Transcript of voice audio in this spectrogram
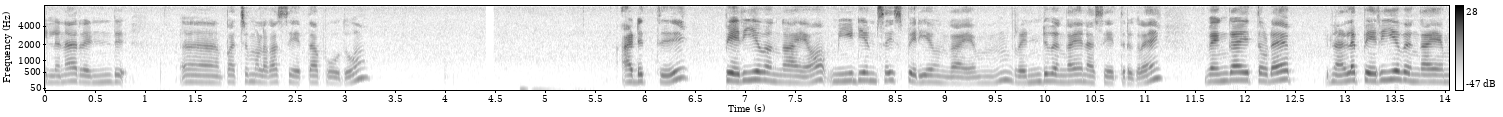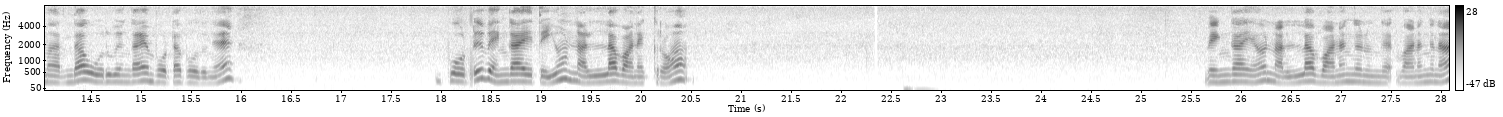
இல்லைன்னா ரெண்டு பச்சை மிளகா சேர்த்தா போதும். அடுத்து பெரிய வெங்காயம் மீடியம் சைஸ் பெரிய வெங்காயம் ரெண்டு வெங்காயம் நான் சேர்த்துருக்குறேன். வெங்காயத்தோட நல்ல பெரிய வெங்காயமாக இருந்தால் ஒரு வெங்காயம் போட்டால் போதுங்க. போட்டு வெங்காயத்தையும் நல்லா வணக்கிறோம். வெங்காயம் நல்லா வணங்கணுங்க. வணங்கினா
